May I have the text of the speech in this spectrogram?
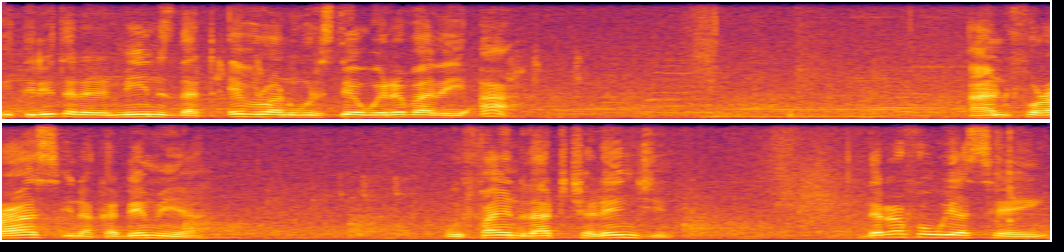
it literally means that everyone will stay wherever they are. And for us in academia, we find that challenging. Therefore, we are saying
